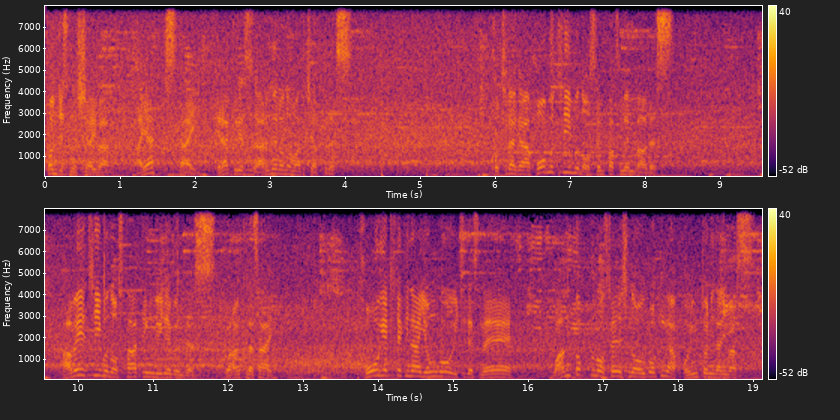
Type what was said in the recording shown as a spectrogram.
本日の試合はアヤックス対ヘラクレス・アルネロのマッチアップです。こちらがホームチームの先発メンバーです。アウェーチームのスターティングイレブンです。ご覧ください。攻撃的な451ですね。ワントップの選手の動きがポイントになります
